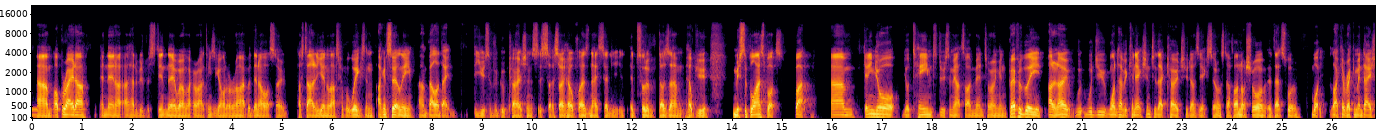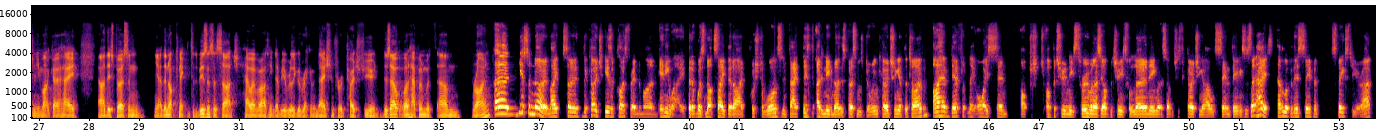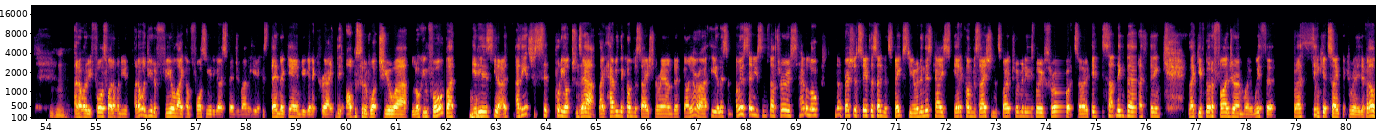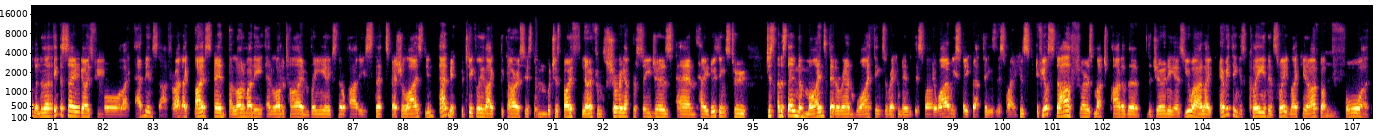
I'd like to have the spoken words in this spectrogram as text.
um, operator. And then I, I, had a bit of a stint there where I'm like, all right, things are going all right. But then I also I started again the last couple of weeks, and I can certainly um, validate the use of a good coach, and it's just so, so helpful. As Nate said, it, it sort of does um, help you miss the blind spots. But um, getting your your team to do some outside mentoring and preferably i don't know w- would you want to have a connection to that coach who does the external stuff? I'm not sure if that's what what like a recommendation you might go hey uh, this person you know they're not connected to the business as such. However i think that'd be a really good recommendation for a coach for you. Does that what happened with um Ryan? Uh, yes and no. Like, so the coach is a close friend of mine anyway, but it was not something that I pushed towards. In fact, this I didn't even know this person was doing coaching at the time. I have definitely always sent op- opportunities through. When I see opportunities for learning, when I see opportunities for coaching, I will send things and say, "Hey, have a look at this, see if it speaks to you." Right? Mm-hmm. I don't want to be forceful. I don't want you. I don't want you to feel like I'm forcing you to go spend your money here, because then again, you're going to create the opposite of what you are looking for. But it is, you know, I think it's just putting options out, like having the conversation around it, going, all right, here, listen, I'm going to send you some stuff through. Have a look. No pressure. See if there's something that speaks to you. And in this case, he had a conversation that spoke to him and he's moved through it. So it's something that I think, like, you've got to find your own way with it but I think it's something that can really develop. And I think the same goes for your like admin stuff, right? Like I've spent a lot of money and a lot of time bringing in external parties that specialized in admin, particularly like the Caro system, which is both, you know, from shoring up procedures and how you do things to just understanding the mindset around why things are recommended this way, why we speak about things this way. Because if your staff are as much part of the, the journey as you are, like everything is clean and sweet. Like, you know, I've got mm. four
